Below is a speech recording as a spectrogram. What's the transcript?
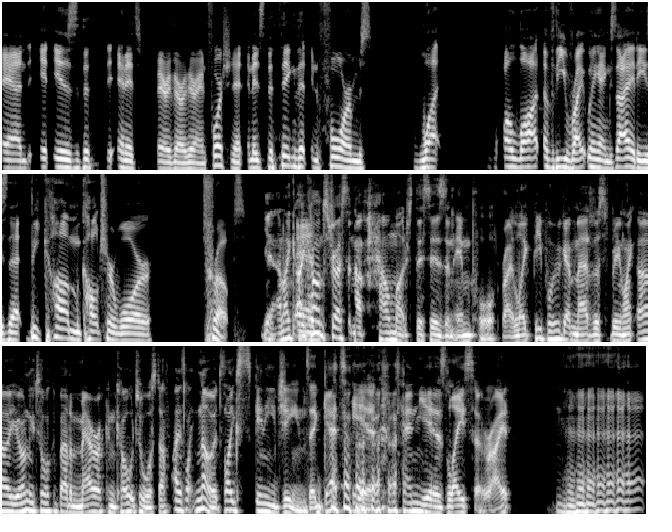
And it is the, th- and it's very, very, very unfortunate. And it's the thing that informs what a lot of the right wing anxieties that become culture war tropes. Yeah, and I, and I, can't stress enough how much this is an import, right? Like people who get mad at us for being like, "Oh, you only talk about American culture or stuff." I was like, "No, it's like skinny jeans. It gets here ten years later, right?"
